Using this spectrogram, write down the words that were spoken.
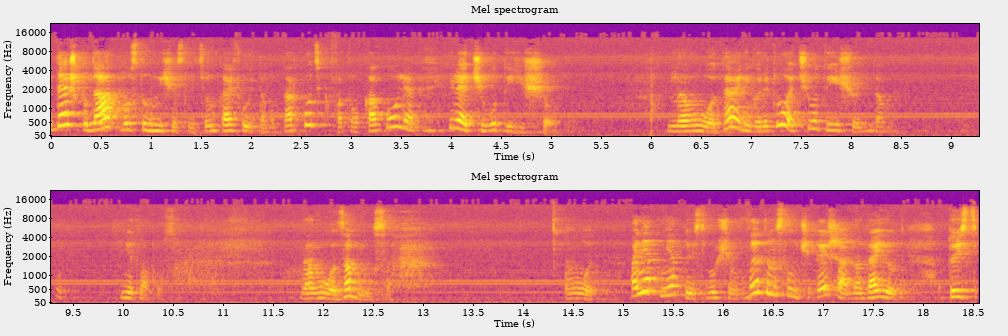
И дальше ПДА просто вычислить, он кайфует там от наркотиков, от алкоголя или от чего-то еще. Ну вот, да, они говорят, о, от чего-то еще, не там, нет вопросов. Ну вот, забылся. Вот. Понятно, нет? То есть, в общем, в этом случае, конечно, она дает, то есть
